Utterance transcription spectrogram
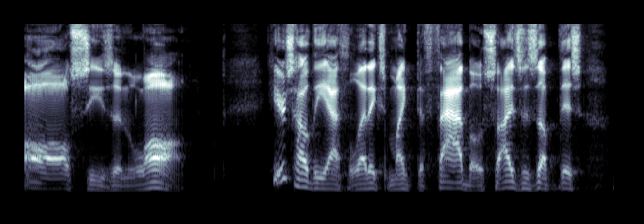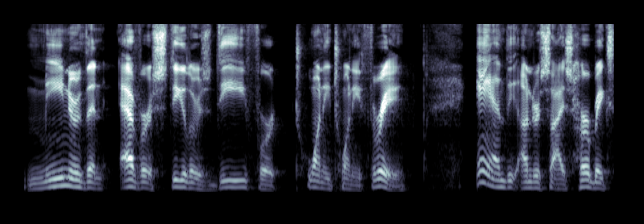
all season long. Here's how the Athletic's Mike DeFabo sizes up this meaner than ever Steelers D for 2023 and the undersized Herbig's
